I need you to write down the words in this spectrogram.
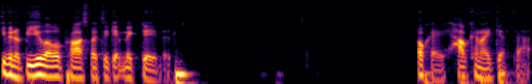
even a B level prospect to get McDavid okay, how can I get that?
